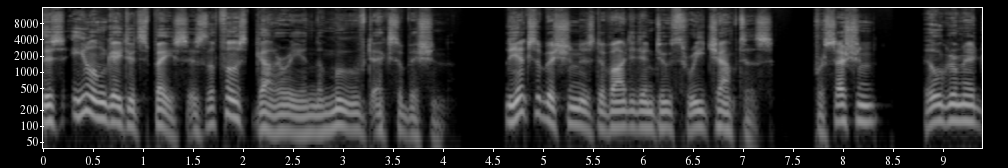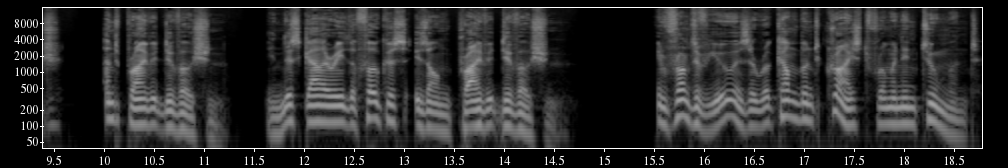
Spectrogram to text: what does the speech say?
This elongated space is the first gallery in the moved exhibition. The exhibition is divided into three chapters procession, pilgrimage, and private devotion. In this gallery, the focus is on private devotion. In front of you is a recumbent Christ from an entombment.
